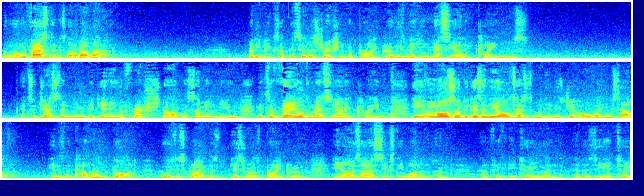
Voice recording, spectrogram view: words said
Nothing wrong with fasting, it's not about that. But he picks up this illustration of a bridegroom. He's making messianic claims. It suggests a new beginning, a fresh start with something new. It's a veiled messianic claim. Even more so because in the Old Testament it is Jehovah himself. It is the covenant God who is described as Israel's bridegroom in Isaiah 61 and, and, and 52 and, and Hosea 2.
